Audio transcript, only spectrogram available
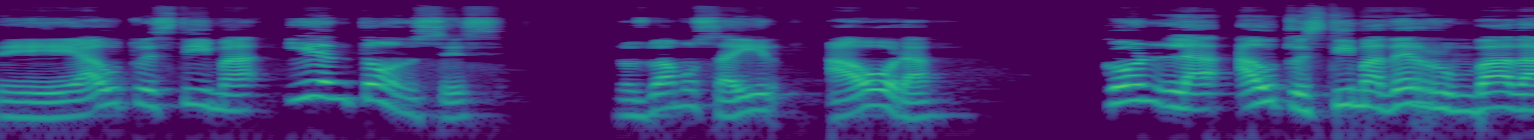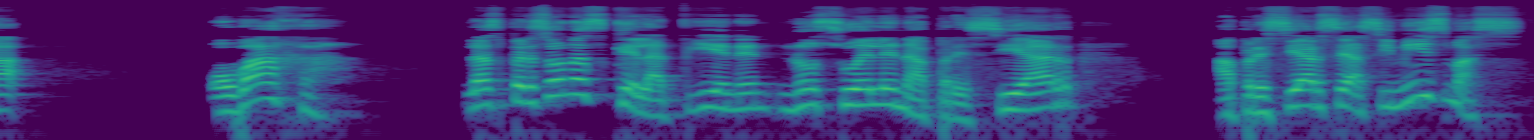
de autoestima y entonces nos vamos a ir ahora con la autoestima derrumbada o baja. Las personas que la tienen no suelen apreciar apreciarse a sí mismas,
